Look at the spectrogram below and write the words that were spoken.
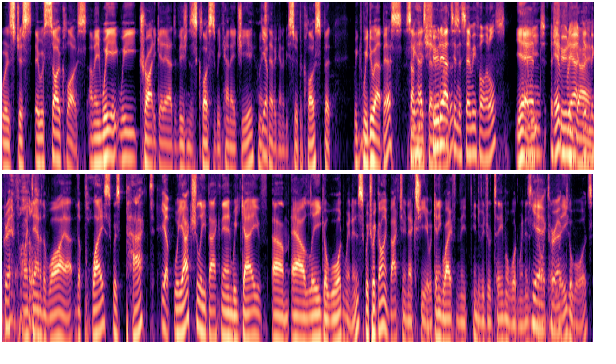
was just it was so close. I mean, we we try to get our divisions as close as we can each year. I mean, Yep. it's never going to be super close, but we, we do our best. Some we had years better than shootouts others. in the semifinals. Yeah, and we, a every shootout in game the grand final. Went down to the wire. The place was packed. Yep. We actually back then we gave um, our league award winners, which we're going back to next year. We're getting away from the individual team award winners and Yeah, going to correct. league awards.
